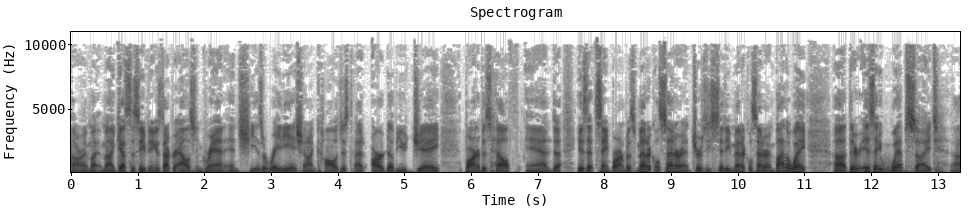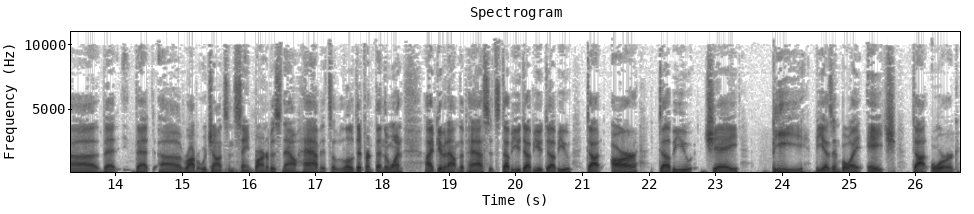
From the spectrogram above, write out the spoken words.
all right. My, my guest this evening is Dr. Allison Grant, and she is a radiation oncologist at RWJ Barnabas Health and uh, is at St. Barnabas Medical Center and Jersey City Medical Center. And by the way, uh, there is a website uh, that that uh, Robert Wood Johnson St. Barnabas now have. It's a little different than the one I've given out in the past. It's www.rwjb, B b as in boy, H dot org.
